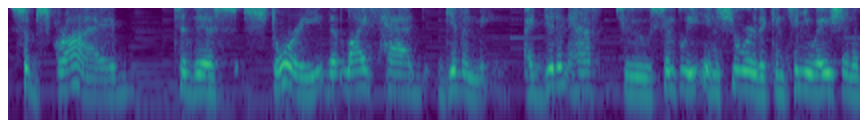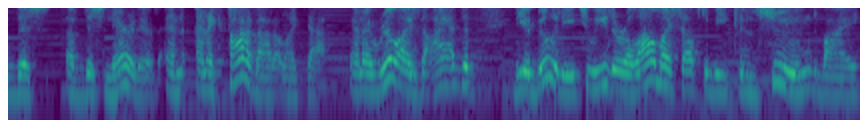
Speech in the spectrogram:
subscribe to this story that life had given me. I didn't have to simply ensure the continuation of this of this narrative. And and I thought about it like that. And I realized that I had the the ability to either allow myself to be consumed by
